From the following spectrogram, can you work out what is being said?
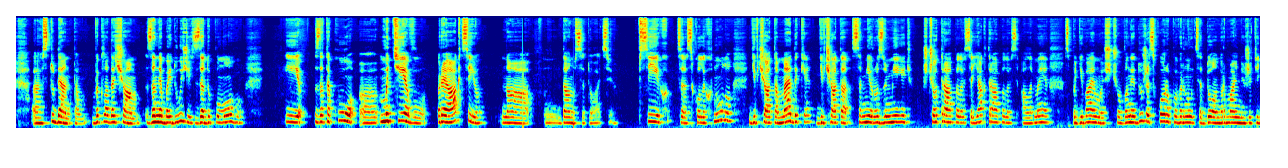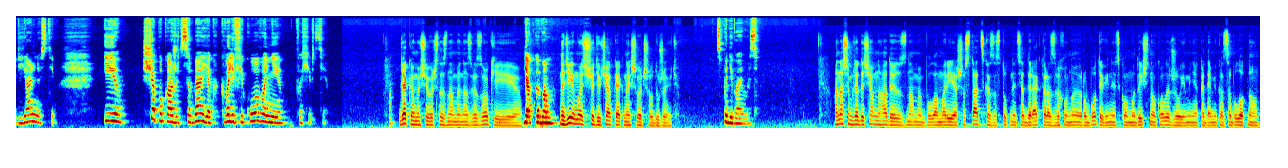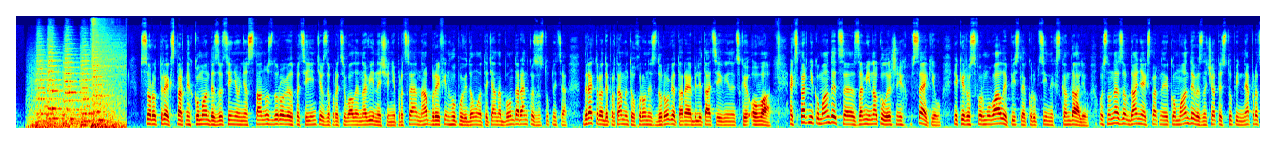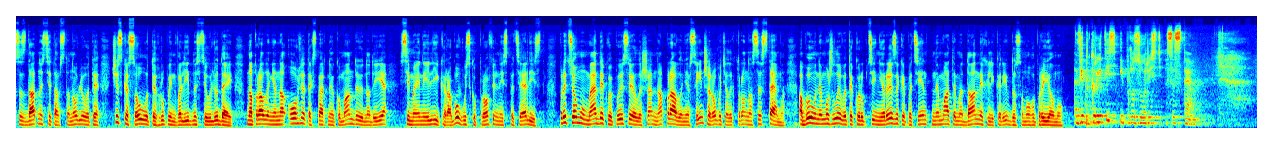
студентам, викладачам за небайдужість, за допомогу і за таку е, миттєву реакцію на дану ситуацію. Всіх це сколихнуло, дівчата-медики, дівчата самі розуміють, що трапилося, як трапилось, але ми сподіваємося, що вони дуже скоро повернуться до нормальної життєдіяльності. І ще покажуть себе як кваліфіковані фахівці. Дякуємо, що вийшли з нами на зв'язок і Дякую вам. надіємося, що дівчатка якнайшвидше одужають. Сподіваємось. А нашим глядачам нагадую, з нами була Марія Шостацька, заступниця директора з виховної роботи Вінницького медичного коледжу імені академіка Заболотного. 43 експертних команди з оцінювання стану здоров'я пацієнтів запрацювали на Вінниччині. Про це на брифінгу повідомила Тетяна Бондаренко, заступниця директора департаменту охорони здоров'я та реабілітації Вінницької ОВА. Експертні команди це заміна колишніх МСЕКів, які розформували після корупційних скандалів. Основне завдання експертної команди визначати ступінь непрацездатності та встановлювати чи скасовувати групи інвалідності у людей. Направлення на огляд експертною командою надає сімейний лікар або вузькопрофільний спеціаліст. При цьому медик виписує лише направлення, все інше робить електронна система. Аби унеможливити корупційні ризики, пацієнт не матиме даних лікарів до самого прийому. відкритість і прозорість систем.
